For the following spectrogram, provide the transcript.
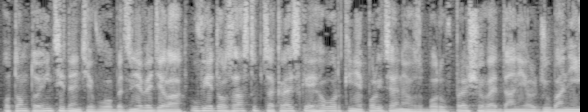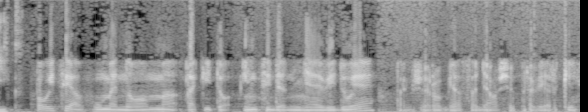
o tomto incidente vôbec nevedela, uviedol zástupca krajskej hovorkyne policajného zboru v Prešove Daniel Džubaník. Polícia v Humenom takýto incident neviduje, takže robia sa ďalšie previerky.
